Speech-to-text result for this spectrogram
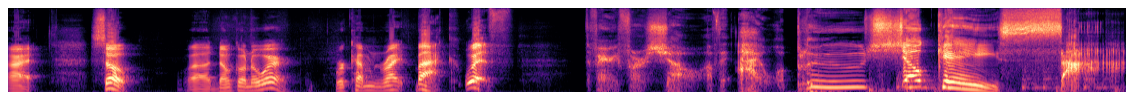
All right. So uh, don't go nowhere. We're coming right back with the very first show of the Iowa Blues Showcase. Ah.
